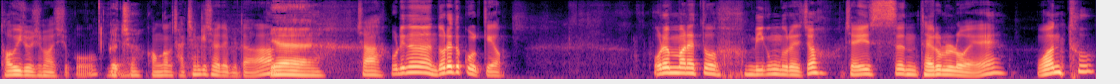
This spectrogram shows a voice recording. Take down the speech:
더위 조심하시고 예, 그렇죠. 건강 잘 챙기셔야 됩니다. 예. 자, 우리는 노래 듣고 올게요. 오랜만에 또 미국 노래죠. 제이슨 데룰로의 원투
